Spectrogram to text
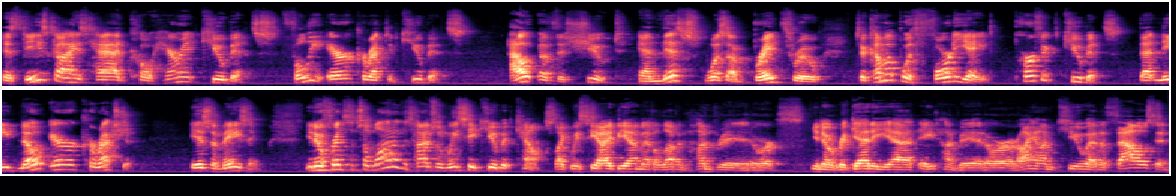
is these guys had coherent qubits, fully error corrected qubits, out of the chute, and this was a breakthrough to come up with 48 perfect qubits that need no error correction is amazing. You know, for instance, a lot of the times when we see qubit counts, like we see IBM at 1100 or, you know, Rigetti at 800 or IonQ at 1000,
